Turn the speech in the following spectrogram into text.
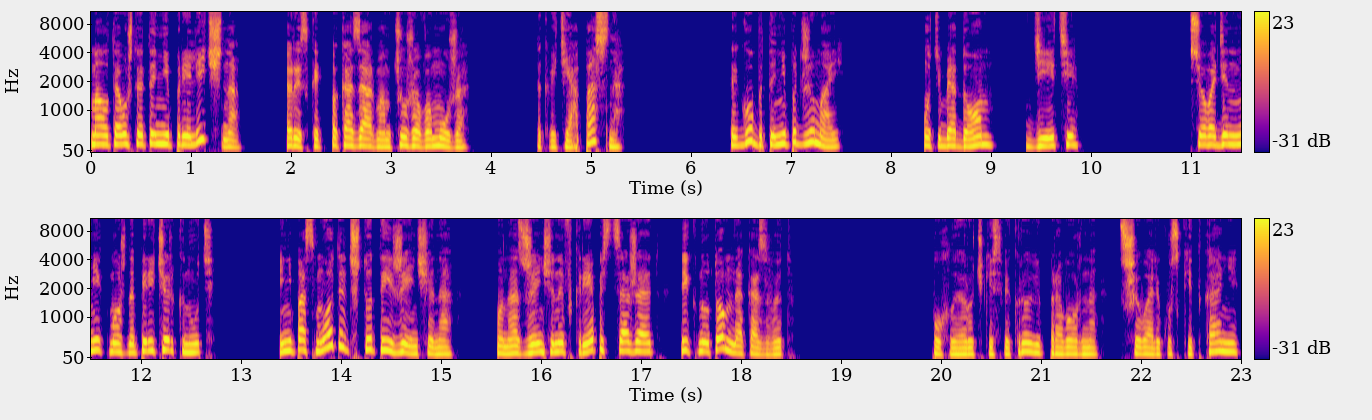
Мало того, что это неприлично, рыскать по казармам чужого мужа, так ведь и опасно. Ты губы-то не поджимай. У тебя дом, дети, все в один миг можно перечеркнуть. И не посмотрит, что ты женщина. У нас женщины в крепость сажают и кнутом наказывают. Пухлые ручки свекрови проворно сшивали куски ткани,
